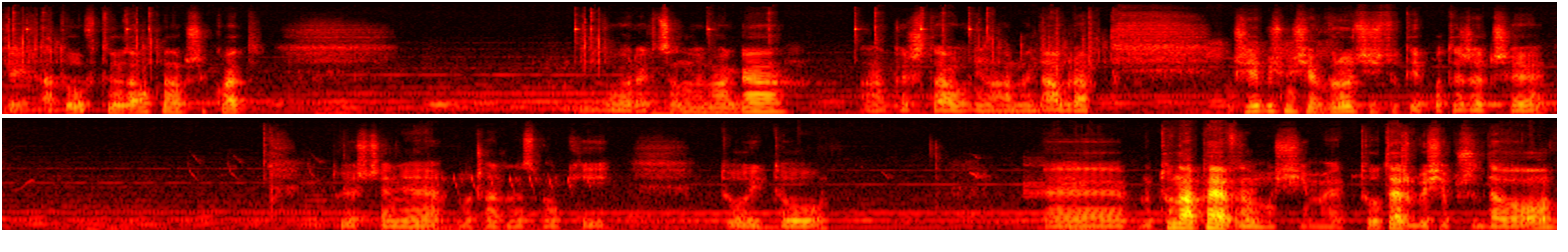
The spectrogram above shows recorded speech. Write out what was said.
tych. A tu w tym zamku na przykład dworek. Co on wymaga? A, kryształów nie mamy. Dobra. Musielibyśmy się wrócić tutaj po te rzeczy. Tu jeszcze nie, bo czarne smoki. Tu i tu. No tu na pewno musimy. Tu też by się przydało.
